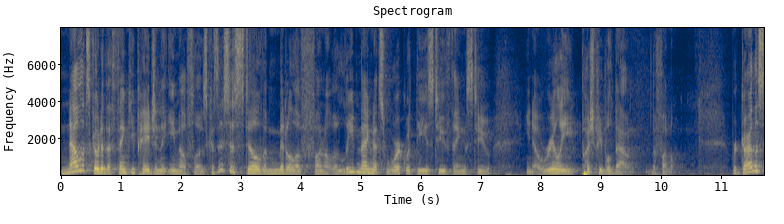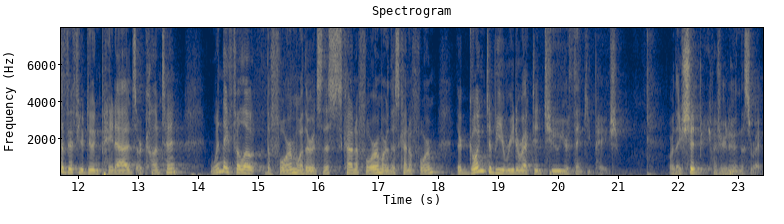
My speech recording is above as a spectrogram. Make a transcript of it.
Now let's go to the thank you page and the email flows because this is still the middle of funnel. The lead magnets work with these two things to, you know, really push people down the funnel. Regardless of if you're doing paid ads or content, when they fill out the form, whether it's this kind of form or this kind of form, they're going to be redirected to your thank you page. Or they should be if you're doing this right.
